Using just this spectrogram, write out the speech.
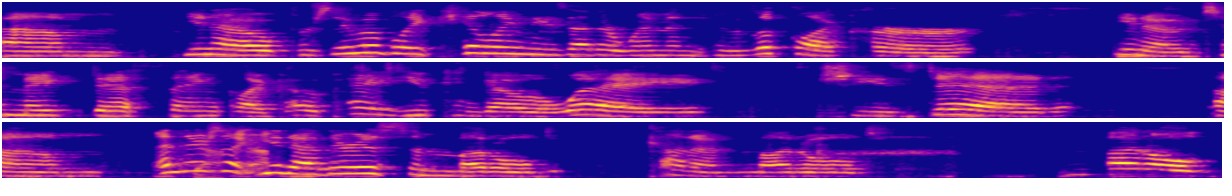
um, you know, presumably killing these other women who look like her, you know, to make death think like, okay, you can go away, she's dead. Um, and there's a, you know, there is some muddled, kind of muddled, muddled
